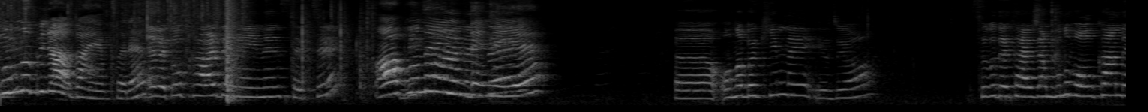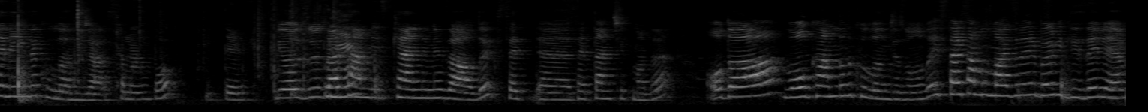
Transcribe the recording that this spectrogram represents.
Bunu birazdan yaparız. Evet o kar deneyinin seti. Aa bu Bir ne deneyi? Ee, ona bakayım ne yazıyor. Sıvı deterjan. Bunu volkan deneyinde kullanacağız. Tamam bu. Gözlük. Gözlüğü zaten biz kendimiz aldık. Set, e, setten çıkmadı. O da volkanlı kullanacağız onu da. İstersen bu malzemeleri böyle bir dizelim.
